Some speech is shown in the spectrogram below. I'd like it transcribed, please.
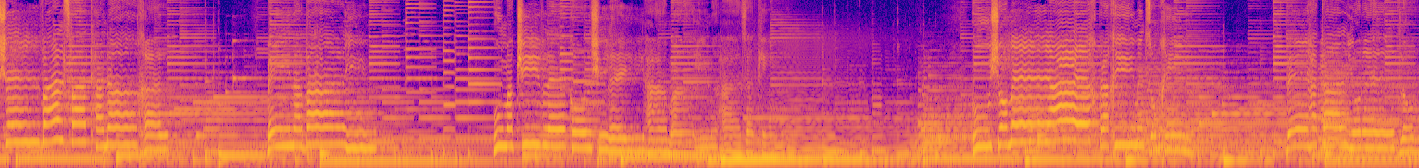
יושב על שפת הנחל. בין ארבעים. הוא מקשיב לכל שירי המים הזכים. הוא שומע איך פרחים צומחים והטל יורד לו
